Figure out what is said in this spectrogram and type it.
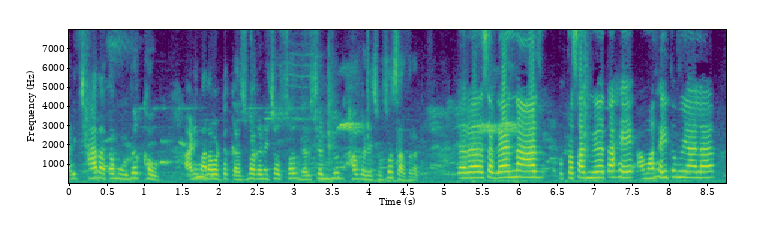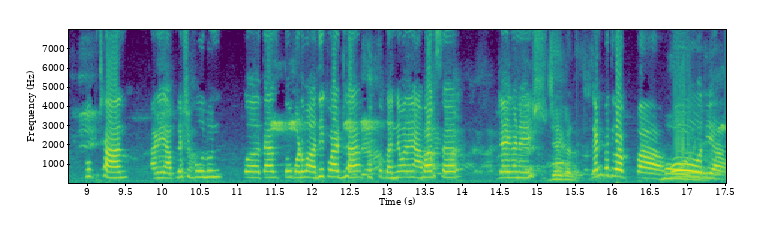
आणि छान आता मोदक खाऊन आणि मला वाटतं कसबा गणेशोत्सव दर्शन घेऊन हा गणेशोत्सव साजरा करू. तर सगळ्यांना आज प्रसाद मिळत आहे. आम्हालाही तो मिळाला. खूप छान. आणि आपल्याशी बोलून त्या तो गडवा अधिक वाढला. खूप खूप धन्यवाद आणि आभार सर. जय गणेश. जय गणेश. गणपती बाप्पा. मोर्या.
